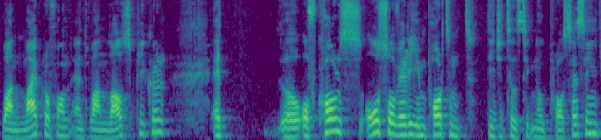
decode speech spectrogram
one microphone and one loudspeaker. At, Uh, of course, also very important digital signal processing,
